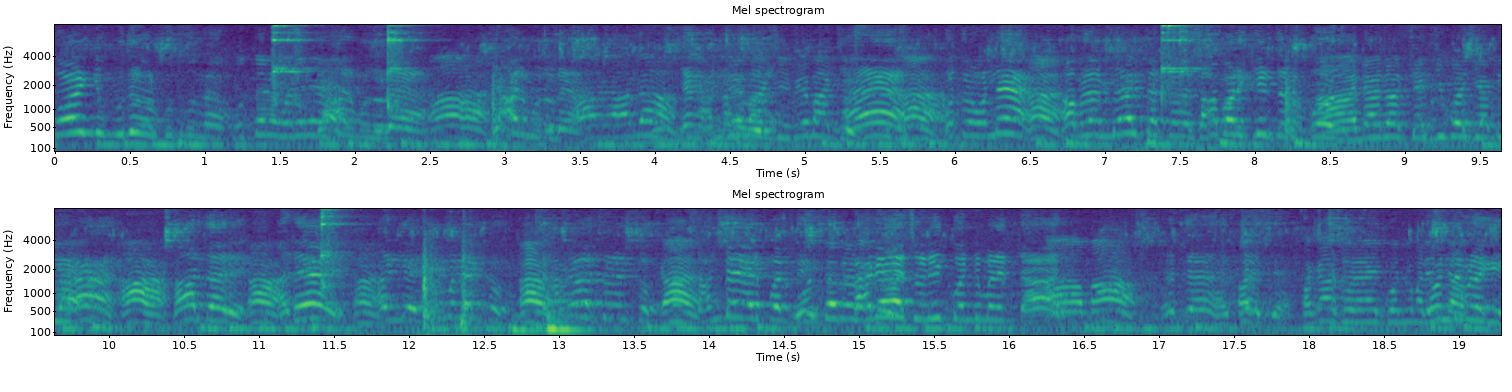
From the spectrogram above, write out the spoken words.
ஓங்கி முதுகுல ஒரு குத்து குத்துனான். புத்தனை உடனே யார் முதுகுல? ஆஹா. யார்? அதான் எங்க அண்ணன் அப்படியே மேல் தட்டுல சாப்பாடு கீழ் தட்டு போகுது. அதான் செஞ்சு போச்சு அப்படியே. பார்த்தாரு. அடே. அங்கே பீமனுக்கும் ஆ. பகாசுரனுக்கும். சண்டை ஏற்பட்டு. பகாசுரனை கொண்டு மறைத்தார். ஆமா? பகாசுரனை கொண்டு கொண்டு மடித்தார். பிறகு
